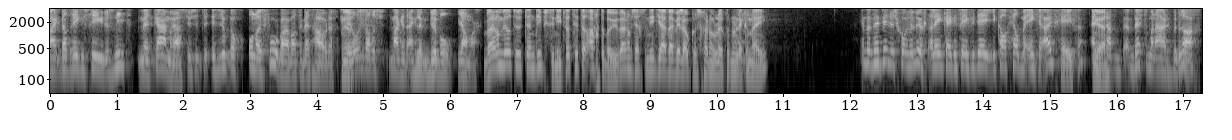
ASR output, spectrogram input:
Maar dat registreer je dus niet met camera's. Dus het is ook nog onuitvoerbaar wat de wethouder Ja. wil. En dat is, maakt het eigenlijk dubbel jammer. Waarom wilt u het ten diepste niet? Wat zit er achter bij u? Waarom zegt u niet, ja, wij willen ook een schone lucht, we doen lekker mee? Ja, maar wij willen schone lucht. Alleen kijk, de VVD, je kan geld maar één keer uitgeven. En Ja. het gaat best om een aardig bedrag.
